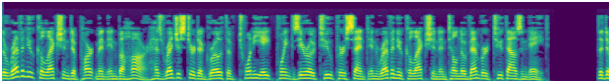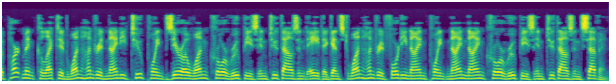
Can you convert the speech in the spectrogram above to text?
The Revenue Collection Department in Bihar has registered a growth of 28.02% in revenue collection until November 2008. The department collected 192.01 crore rupees in 2008 against 149.99 crore rupees in 2007.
